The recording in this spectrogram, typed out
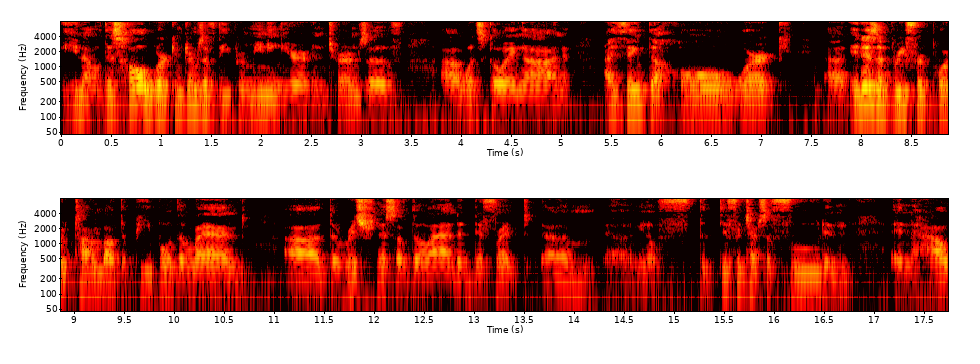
you know, this whole work in terms of deeper meaning here, in terms of uh, what's going on. I think the whole work. Uh, it is a brief report talking about the people, the land, uh, the richness of the land, the different, um, uh, you know, f- the different types of food and and how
